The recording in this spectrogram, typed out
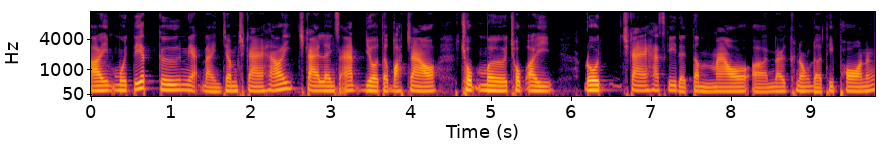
ហើយមួយទៀតគឺអ្នកដែលចិញ្ចឹមឆ្កែហើយឆ្កែលែងស្អាតយកទៅបោះចោលឈប់មើលឈប់អីដូចឆ្កែ husky ដែលតំមកអឺនៅក្នុង dirty paw ហ្នឹង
